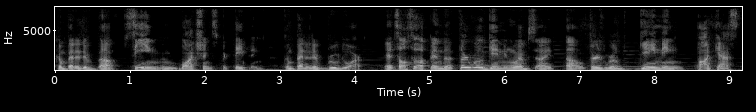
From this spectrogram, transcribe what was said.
competitive, uh, seeing and watching, spectating competitive Boudoir. It's also up in the Third World Gaming website, uh, Third World Gaming podcast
